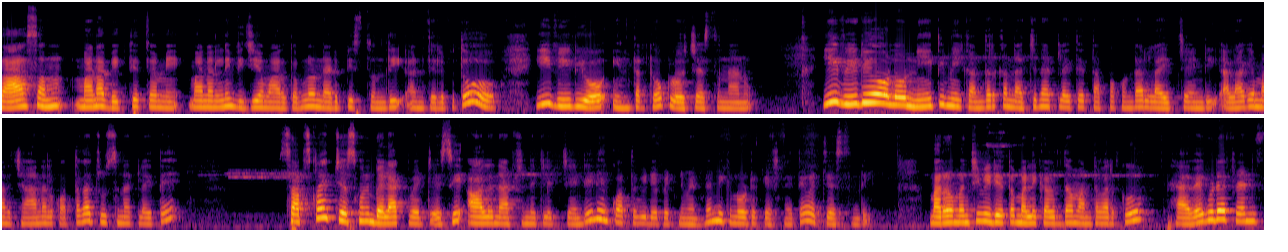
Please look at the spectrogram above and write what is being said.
సాహసం మన వ్యక్తిత్వమే మనల్ని విజయ మార్గంలో నడిపిస్తుంది అని తెలుపుతూ ఈ వీడియో ఇంతటితో క్లోజ్ చేస్తున్నాను. ఈ వీడియోలో నీతి మీకు అందరికీ నచ్చినట్లయితే తప్పకుండా లైక్ చేయండి. అలాగే మన ఛానల్ కొత్తగా చూసినట్లయితే సబ్స్క్రైబ్ చేసుకుని బెల్ యాక్టివేట్ చేసి ఆల్ ఇన్ ఆప్షన్ని క్లిక్ చేయండి. నేను కొత్త వీడియో పెట్టిన వెంటనే మీకు నోటిఫికేషన్ అయితే వచ్చేస్తుంది. మరో మంచి వీడియోతో మళ్ళీ కలుద్దాం. అంతవరకు have a good day friends.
